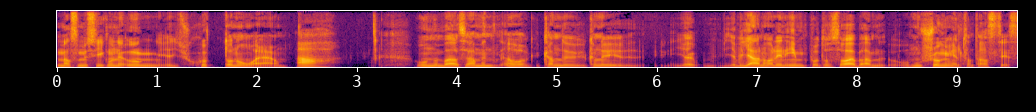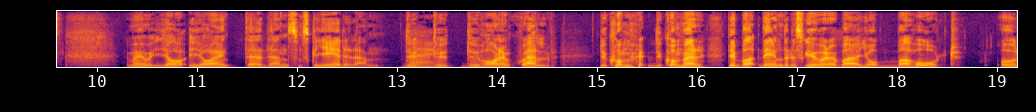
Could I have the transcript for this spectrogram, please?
massa musik, hon är ung, 17 år är hon. Ah. Och hon bara så här, men ja, kan du, kan du, jag, jag vill gärna ha din input och så sa jag bara, hon sjunger helt fantastiskt. Men jag, jag är inte den som ska ge dig den. Du, Nej. du, du har den själv. Du kommer, du kommer det, är bara, det enda du ska göra är bara jobba hårt och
